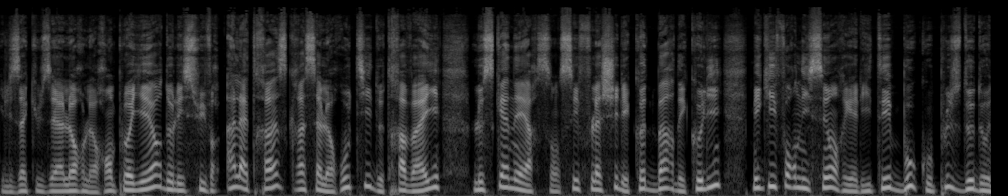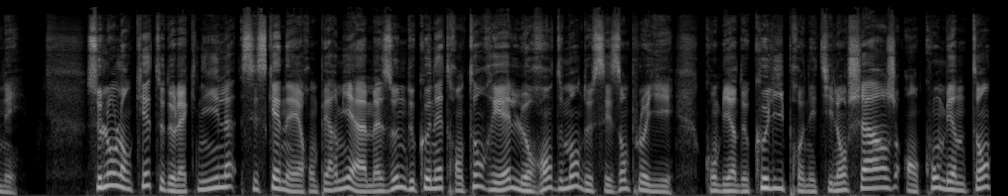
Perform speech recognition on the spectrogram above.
Ils accusaient alors leur employeur de les suivre à la trace grâce à leur outil de travail, le scanner censé flasher les codes barres des colis mais qui fournissait en réalité beaucoup plus de données. Selon l'enquête de la CNIL, ces scanners ont permis à Amazon de connaître en temps réel le rendement de ses employés. Combien de colis prenait-il en charge En combien de temps?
